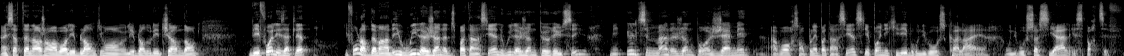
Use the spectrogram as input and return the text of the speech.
À un certain âge, on va avoir les blondes qui vont les blondes ou les chums. Donc, des fois, les athlètes il faut leur demander, oui, le jeune a du potentiel, oui, le jeune peut réussir, mais ultimement, le jeune ne pourra jamais avoir son plein potentiel s'il n'y a pas un équilibre au niveau scolaire, au niveau social et sportif.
